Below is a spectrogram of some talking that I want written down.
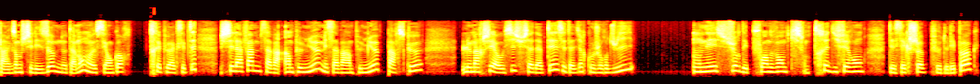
Par exemple, chez les hommes notamment, c'est encore très peu accepté. Chez la femme, ça va un peu mieux, mais ça va un peu mieux parce que le marché a aussi su s'adapter, c'est-à-dire qu'aujourd'hui, on est sur des points de vente qui sont très différents des sex shops de l'époque.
